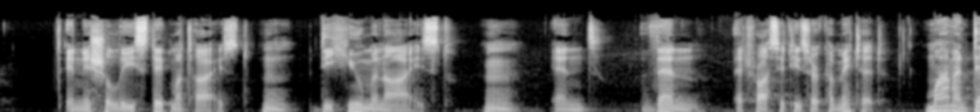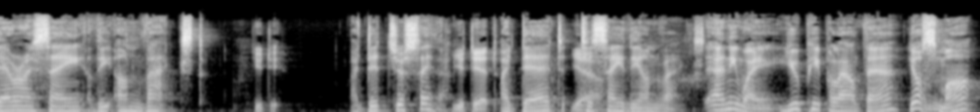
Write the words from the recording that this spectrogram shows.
initially stigmatized, hmm. dehumanized, hmm. and then atrocities are committed. Mama, dare I say the unvaxxed? You do. I did just say that. You did. I dared Yeah. to say the unvaxxed. Anyway, you people out there, you're mm. smart.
